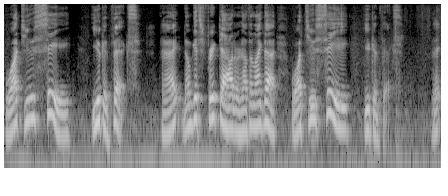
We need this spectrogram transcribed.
What you see, you can fix. All right? Don't get freaked out or nothing like that. What you see, you can fix. Right?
